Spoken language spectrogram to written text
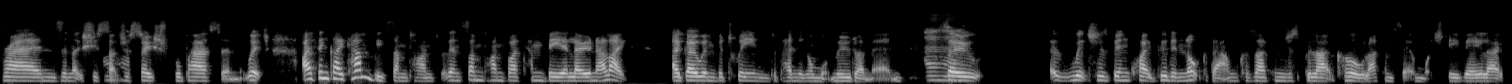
friends and like she's such a sociable person which i think i can be sometimes but then sometimes i can be alone i like i go in between depending on what mood i'm in mm-hmm. so uh, which has been quite good in lockdown because I can just be like, cool, I can sit and watch TV, like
